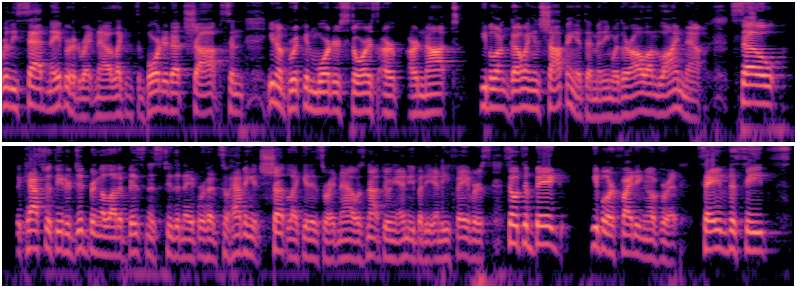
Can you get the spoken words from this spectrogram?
really sad neighborhood right now. Like it's boarded up shops and you know brick and mortar stores are are not people aren't going and shopping at them anymore. They're all online now. So the Castro Theater did bring a lot of business to the neighborhood. So having it shut like it is right now is not doing anybody any favors. So it's a big people are fighting over it. Save the seats,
